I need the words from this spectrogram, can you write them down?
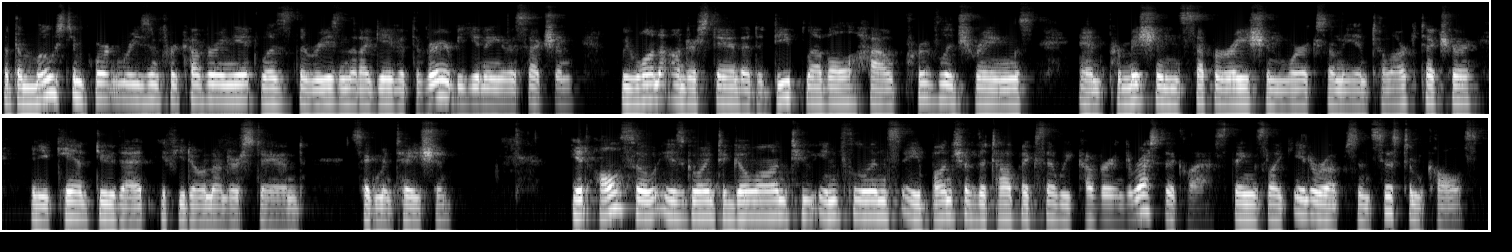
But the most important reason for covering it was the reason that I gave at the very beginning of the section. We want to understand at a deep level how privilege rings and permission separation works on the Intel architecture, and you can't do that if you don't understand segmentation. It also is going to go on to influence a bunch of the topics that we cover in the rest of the class, things like interrupts and system calls.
